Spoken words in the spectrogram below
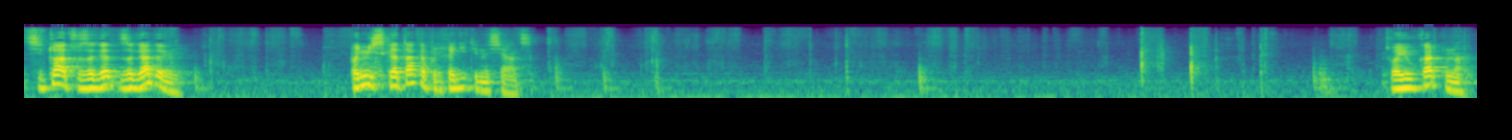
Ситуацию загадываем. Паническая атака, приходите на сеанс. Твою карту на.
